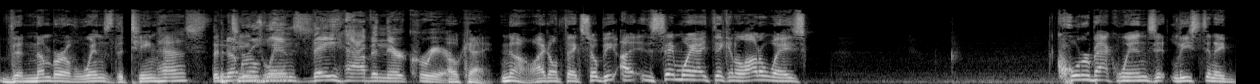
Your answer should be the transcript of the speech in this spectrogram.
The number of wins the team has, The, number team's of wins they have in their career. Okay, no, I don't think so. Be, I, the same way I think in a lot of ways, quarterback wins at least in a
